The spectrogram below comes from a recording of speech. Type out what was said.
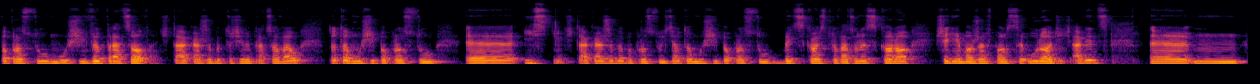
po prostu musi wypracować, tak? A żeby ktoś się wypracował, to to musi po prostu e, istnieć, tak? A żeby po prostu istniał, to musi po prostu być skądś sprowadzony, skoro się nie może w Polsce urodzić. A więc e, mm,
